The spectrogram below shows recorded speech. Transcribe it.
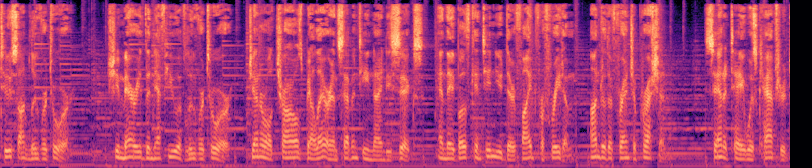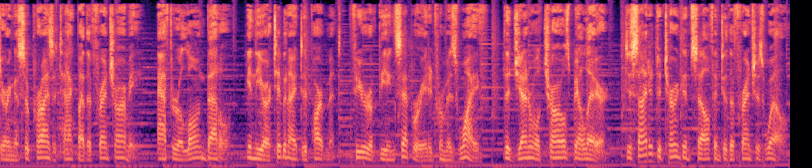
Toussaint Louverture. She married the nephew of Louverture, General Charles Belair in 1796, and they both continued their fight for freedom, under the French oppression. Sanité was captured during a surprise attack by the French army, after a long battle, in the Artibonite department. Fear of being separated from his wife, the General Charles Belair, decided to turn himself into the French as well.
